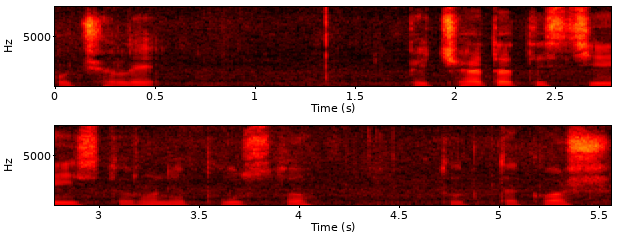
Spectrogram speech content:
почали печатати, з цієї сторони пусто. Тут також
